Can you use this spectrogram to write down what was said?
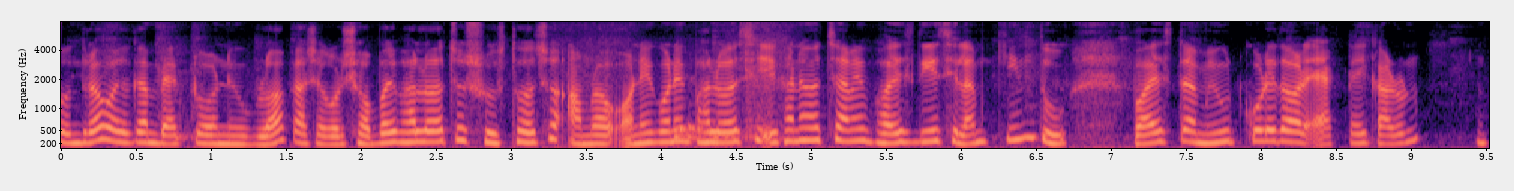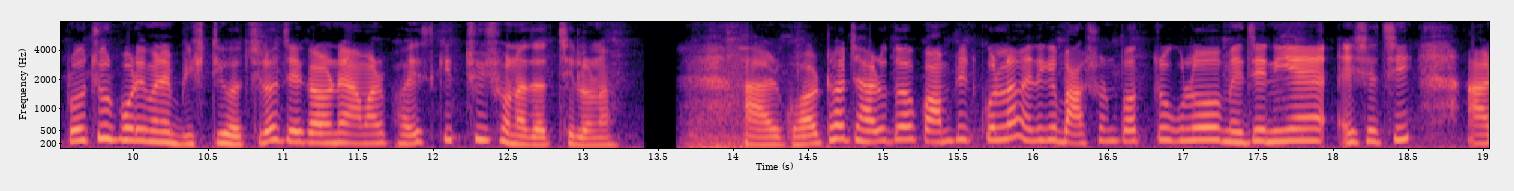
বন্ধুরা, welcome back to our new vlog. আশা করি সবাই ভালো আছো, সুস্থ আছো আমরা অনেক অনেক ভালো আছি। এখানে হচ্ছে আমি ভয়েস দিয়েছিলাম, কিন্তু ভয়েসটা মিউট করে দেওয়ার একটাই কারণ প্রচুর পরিমাণে বৃষ্টি হচ্ছিল, যে কারণে আমার ভয়েস কিচ্ছুই শোনা যাচ্ছিল না। আর ঘর ঠর ঝাড়ু দেওয়া কমপ্লিট করলাম, এদিকে বাসনপত্রগুলো মেজে নিয়ে এসেছি, আর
